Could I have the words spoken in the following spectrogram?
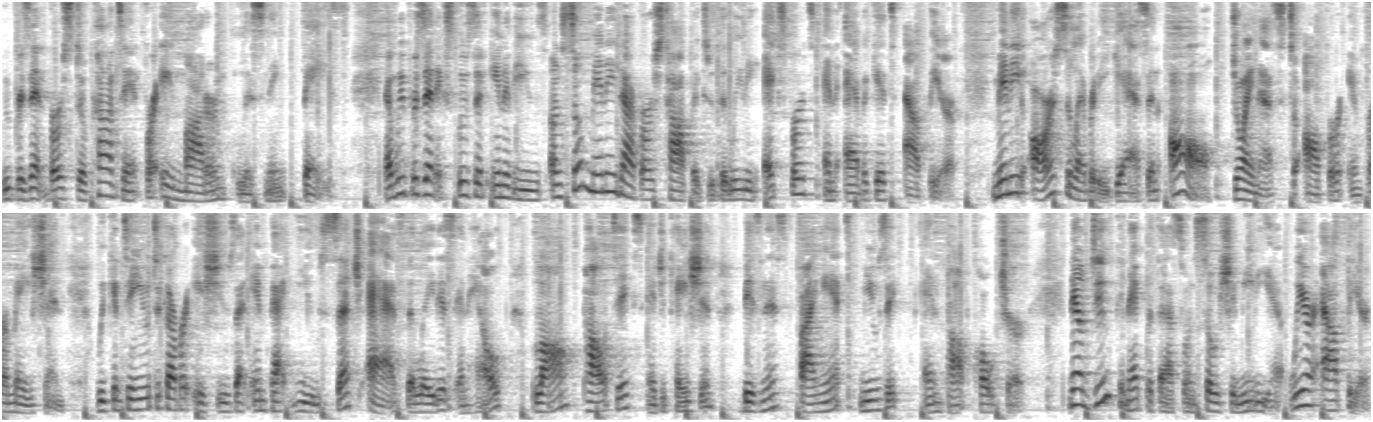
We present versatile content for a modern listening base. Now, we present exclusive interviews on so many diverse topics with the leading experts and advocates out there. Many are celebrity guests, and all join us to offer information. We continue to cover issues that impact you, such as the latest in health, law, politics, education, business, finance, music, and pop culture. Now, do connect with us on social media. We are out there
